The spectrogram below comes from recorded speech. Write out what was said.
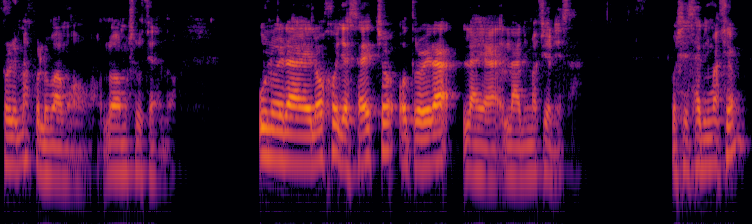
problemas, pues lo vamos, lo vamos solucionando. Uno era el ojo, ya está hecho, otro era la, animación esa. Pues esa animación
